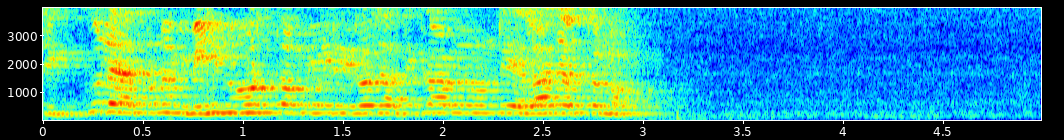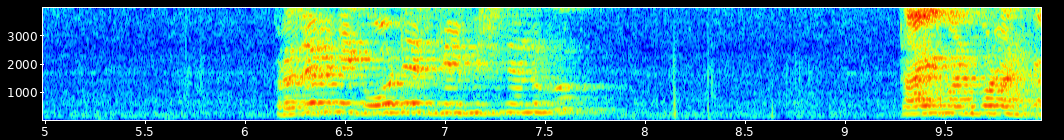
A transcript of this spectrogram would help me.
సిగ్గు లేకుండా మీ నోటితో మీరు ఈరోజు అధికారంలో నుండి ఎలా చెప్తున్నావు? ప్రజలు నీకు ఓటేసి గెలిపించినందుకు తాగి పడుకోవడానిక?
